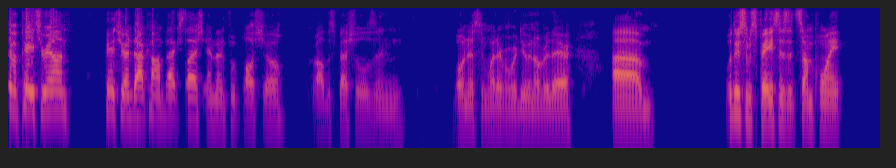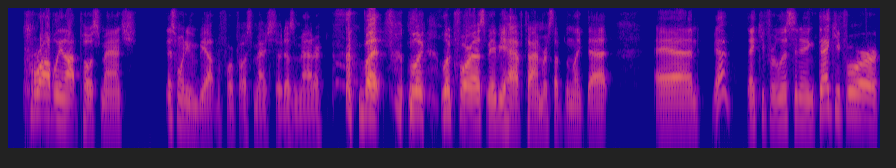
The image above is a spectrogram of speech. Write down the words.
have a Patreon, patreon.com backslash MN Football Show for all the specials and bonus and whatever we're doing over there. Um, we'll do some spaces at some point. Probably not post match. This won't even be out before post match, so it doesn't matter. but look look for us, maybe halftime or something like that. And yeah, thank you for listening. Thank you for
